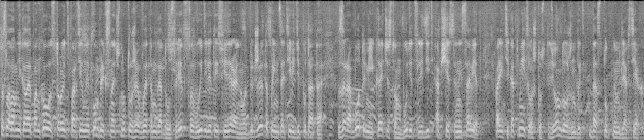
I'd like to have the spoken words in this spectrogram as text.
По словам Николая Панкова, строить спортивный комплекс начнут уже в этом году. Средства выделят из федерального бюджета по инициативе депутата. За работами и качеством будет следить общественный совет. Политик отметил, что стадион должен быть доступным для всех.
